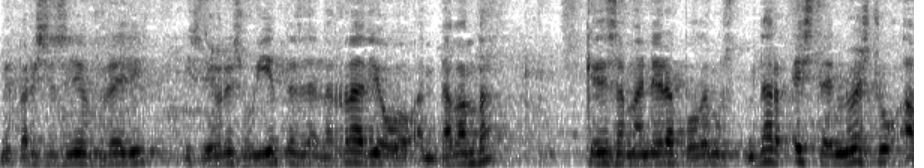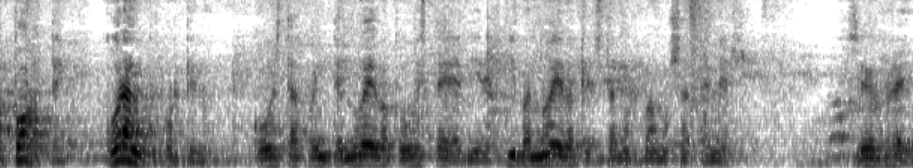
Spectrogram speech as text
Me parece, señor Freddy y señores oyentes de la radio Antabamba, que de esa manera podemos dar este nuestro aporte, Curanco, ¿por qué no? Con esta fuente nueva, con esta directiva nueva que estamos, vamos a tener. Señor Freddy.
